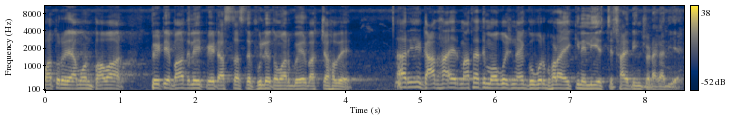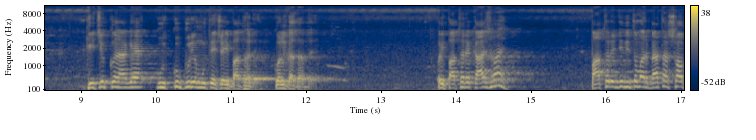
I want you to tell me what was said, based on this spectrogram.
পাথরের এমন পাওয়ার পেটে বাঁধলেই পেট আস্তে আস্তে ফুলে তোমার বইয়ের বাচ্চা হবে। আর এ গাধা, এর মাথাতে মগজ নয় গোবর ভরা, এ কিনে নিয়ে এসছে সাড়ে তিনশো টাকা দিয়ে। কিছুক্ষণ আগে কুকুরে মুতেছে ওই পাথরে, কলকাতাতে। ওই পাথরে কাজ হয়? পাথরে যদি তোমার ব্যথা সব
